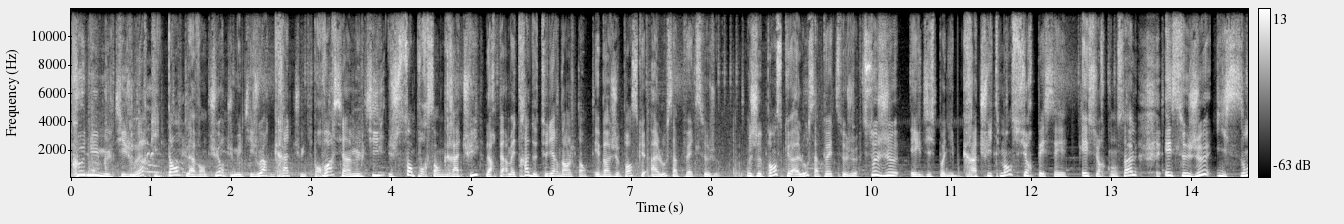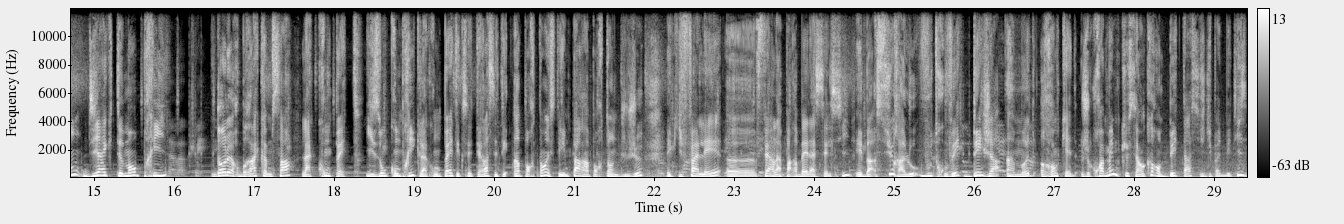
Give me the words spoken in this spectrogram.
connu multijoueur qui tente l'aventure du multijoueur gratuit. Pour voir si un multi 100% gratuit leur permettra de tenir dans le temps. Et eh ben je pense que Halo ça peut être ce jeu. Je pense que Halo ça peut être ce jeu. Ce jeu est disponible gratuitement sur PC et sur console. Et ce jeu, ils sont directement pris dans leurs bras comme ça, la compète. Ils ont compris que la compète, etc. c'était important et c'était une part importante du jeu et qu'il fallait euh, faire la part belle à celle-ci, et eh bah ben, sur Halo, vous trouvez déjà un mode ranked. Je crois même que c'est encore en bêta, si je dis pas de bêtises,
